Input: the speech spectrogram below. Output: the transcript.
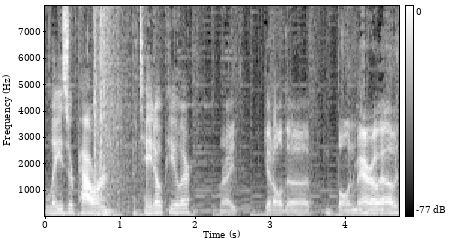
laser-powered potato peeler. Right. Get all the bone marrow out.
